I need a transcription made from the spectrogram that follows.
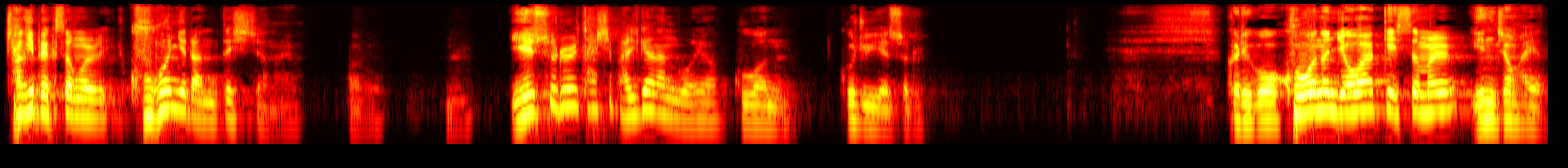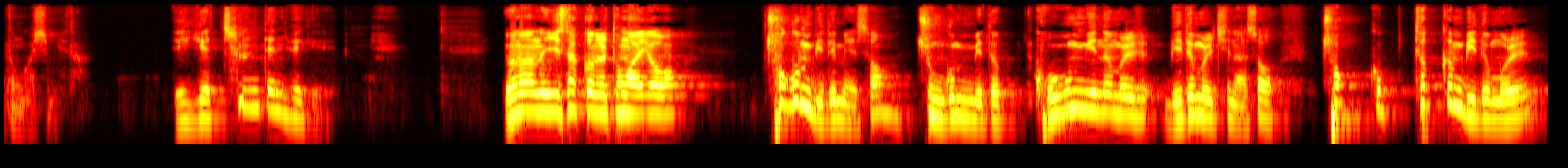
자기 백성을 구원이라는 뜻이잖아요. 예수를 다시 발견한 거예요. 구원 구주 예수를. 그리고 구원은 여호와께 있음을 인정하였던 것입니다. 이게 참된 회개예요. 요나는 이 사건을 통하여 초급 믿음에서 중급 믿음, 고급 믿음을, 믿음을 지나서 초급, 특급 믿음을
